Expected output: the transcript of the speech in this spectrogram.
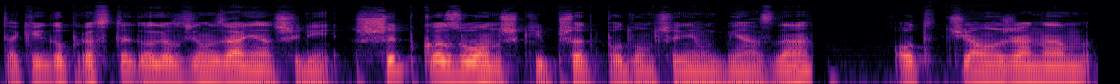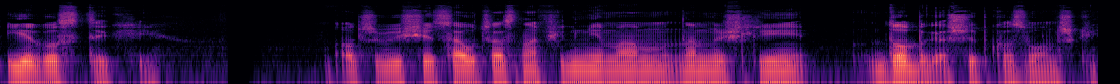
takiego prostego rozwiązania, czyli szybko złączki przed podłączeniem gniazda, odciąża nam jego styki. Oczywiście cały czas na filmie mam na myśli dobre szybko złączki.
